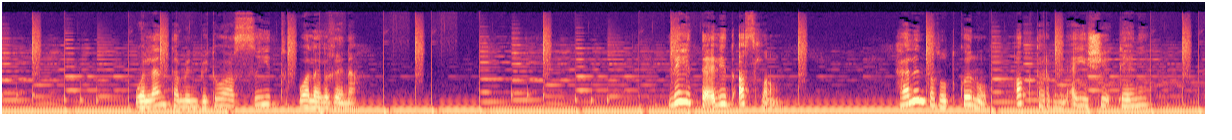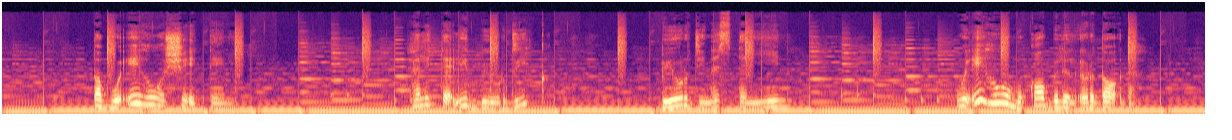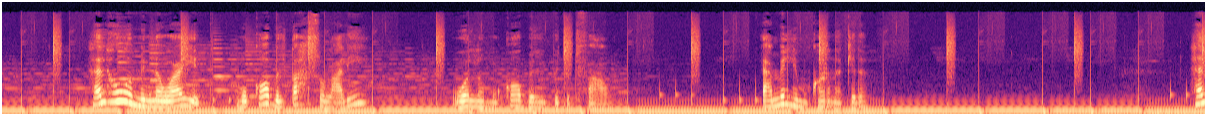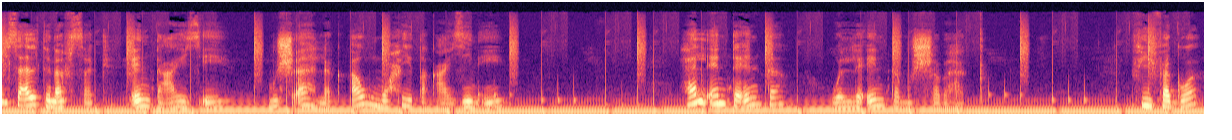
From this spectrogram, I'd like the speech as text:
ولا أنت من بتوع الصيت ولا الغنى؟ ليه التقليد أصلا؟ هل أنت تتقنه أكتر من أي شيء تاني؟ طب وإيه هو الشيء التاني؟ هل التقليد بيرضيك؟ بيرضي ناس تانيين؟ وإيه هو مقابل الإرضاء ده؟ هل هو من نوعية مقابل تحصل عليه ولا مقابل بتدفعه؟ اعمل لي مقارنة كده. هل سألت نفسك أنت عايز إيه؟ مش أهلك أو محيطك عايزين إيه؟ هل أنت أنت ولا أنت مش شبهك؟ في فجوة؟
